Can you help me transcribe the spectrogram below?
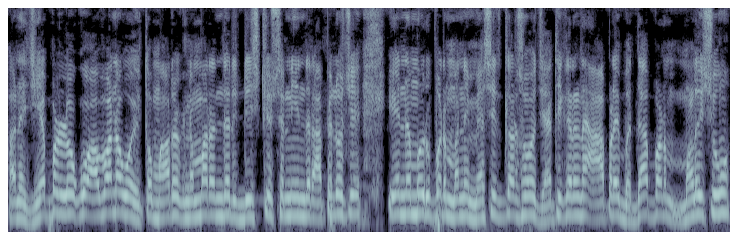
અને જે પણ લોકો આવવાના હોય, તો મારો એક નંબર અંદર ડિસ્ક્રિપ્શનની અંદર આપેલો છે. એ નંબર ઉપર મને મેસેજ કરશો. જેથી કરીને આપણે બધા પણ મળીશું,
